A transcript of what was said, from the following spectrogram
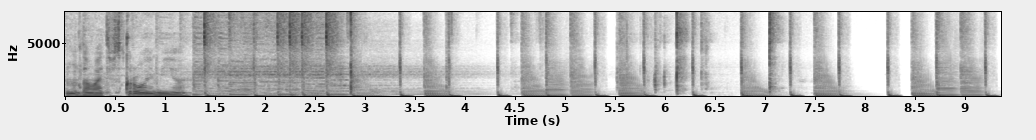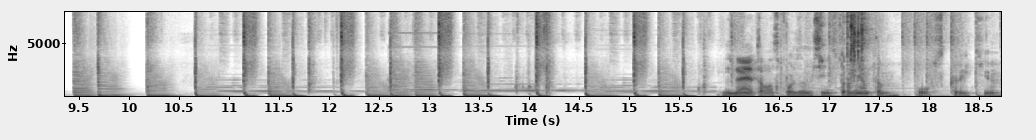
Ну, давайте вскроем ее. Для этого воспользуемся инструментом по вскрытию.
